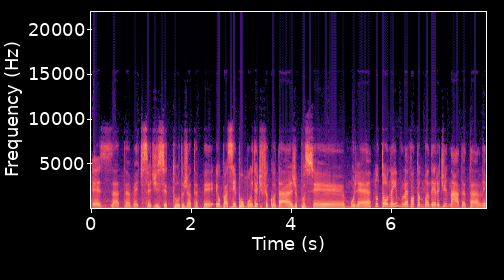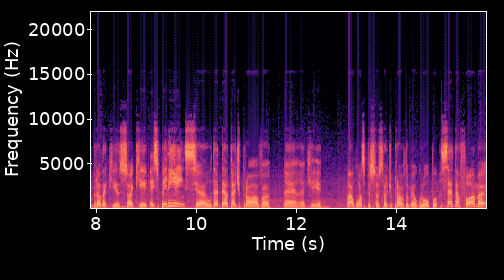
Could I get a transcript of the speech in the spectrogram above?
Exatamente, você disse tudo, JP. Eu passei por muita dificuldade por ser mulher. Não tô nem levantando bandeira de nada, tá? Lembrando aqui. Só que a experiência, o Dedel tá de prova, né? Que algumas pessoas estão de prova do meu grupo. De certa forma,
